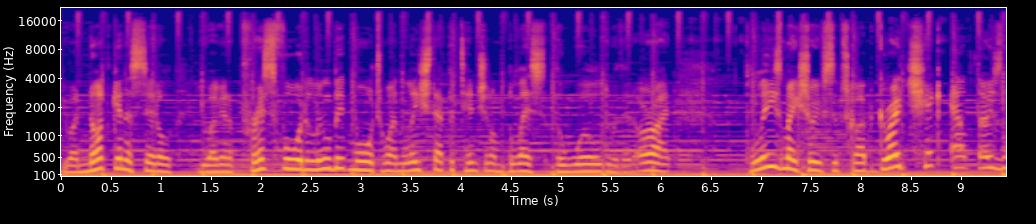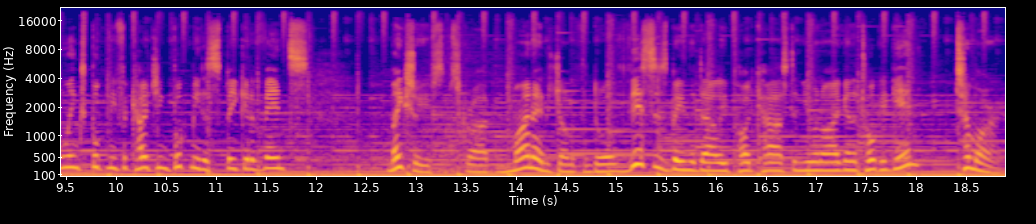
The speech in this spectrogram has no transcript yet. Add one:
You are not going to settle. You are going to press forward a little bit more to unleash that potential and bless the world with it. All right. Please make sure you've subscribed. Go check out those links. Book me for coaching, book me to speak at events. Make sure you've subscribed. My name is Jonathan Doyle. This has been the Daily Podcast, and you and I are going to talk again tomorrow.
